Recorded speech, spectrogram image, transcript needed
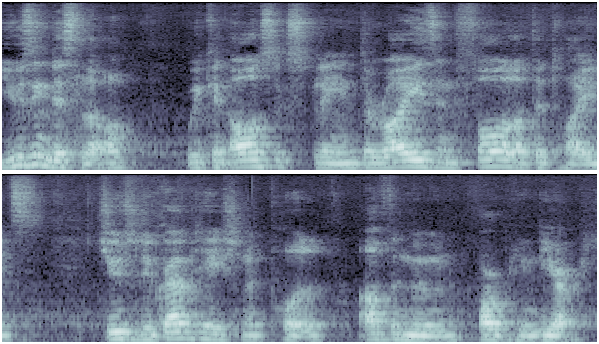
Using this law, we can also explain the rise and fall of the tides due to the gravitational pull of the Moon orbiting the Earth.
